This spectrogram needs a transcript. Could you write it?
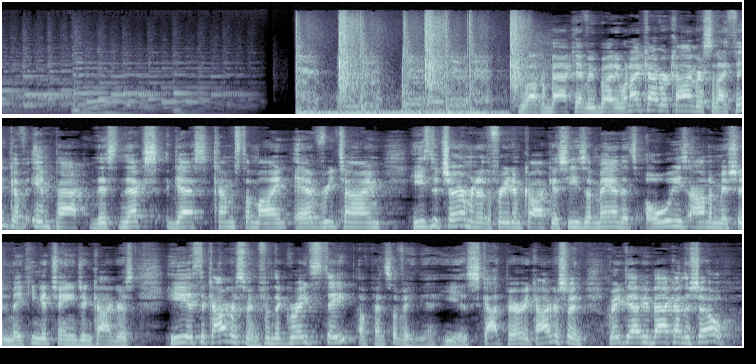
Welcome back, everybody. When I cover Congress and I think of impact, this next guest comes to mind every time. He's the chairman of the Freedom Caucus. He's a man that's always on a mission making a change in Congress. He is the congressman from the great state of Pennsylvania. He is Scott Perry. Congressman, great to have you back on the show.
